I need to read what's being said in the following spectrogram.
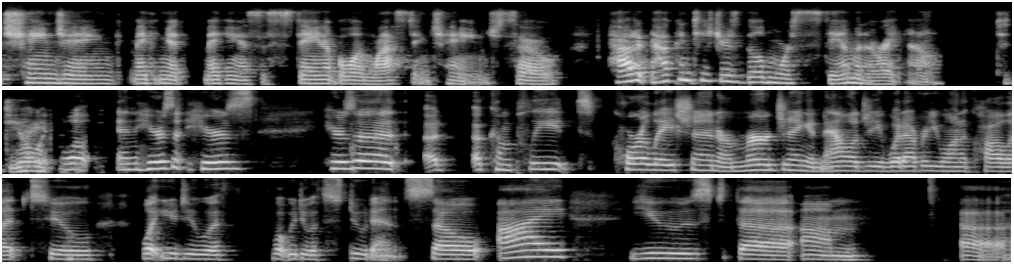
changing, making it making a sustainable and lasting change. So how do, how can teachers build more stamina right now to deal right. with? Well, and here's here's here's a, a, a, complete correlation or merging analogy, whatever you want to call it, to what you do with what we do with students. So I used the um, uh,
